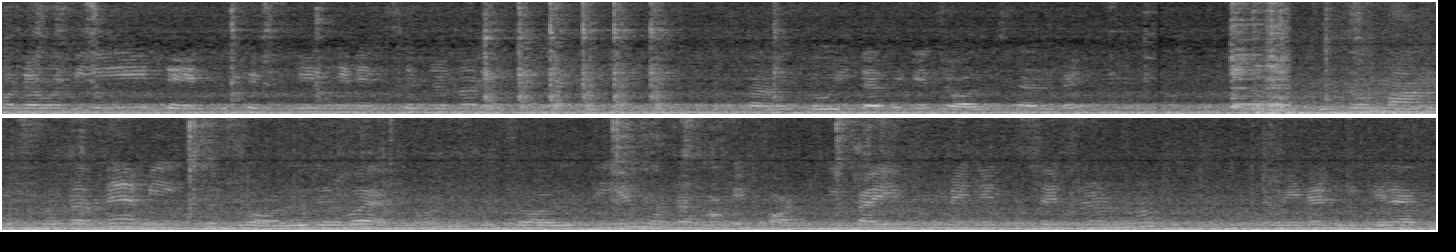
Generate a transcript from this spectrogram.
মোটামুটি টেন ফিফটিন মিনিটসের জন্য দইটা থেকে জল ছাড়বে তো মাংসটাতে আমি একটু জল দেবো এখন। জল দিয়ে মোটামুটি ফর্টি ফাইভ মিনিটসের জন্য আমি এটা ঢেকে রাখব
